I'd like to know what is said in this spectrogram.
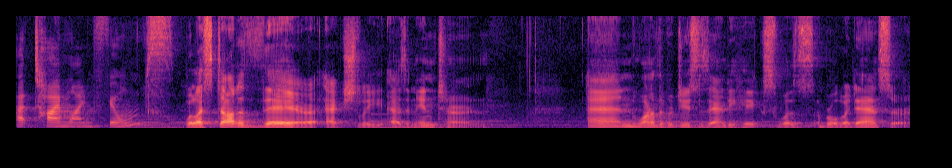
at Timeline Films. Well, I started there actually as an intern. And one of the producers, Andy Hicks, was a Broadway dancer.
